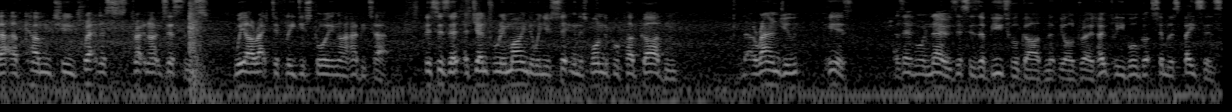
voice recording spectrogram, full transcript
that have come to threaten us, threaten our existence. We are actively destroying our habitat. This is a, a gentle reminder when you're sitting in this wonderful pub garden that around you here's as everyone knows, this is a beautiful garden at the Old Road. Hopefully, you've all got similar spaces.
